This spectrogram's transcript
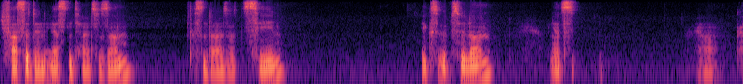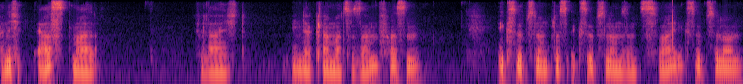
Ich fasse den ersten Teil zusammen. Das sind also 10 xy. Und jetzt ja, kann ich erstmal vielleicht in der Klammer zusammenfassen. xy plus xy sind 2xy.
